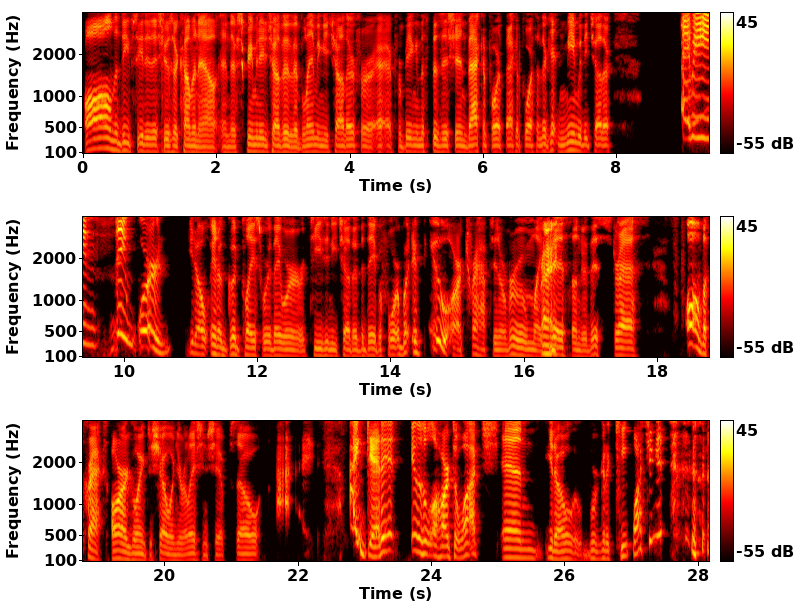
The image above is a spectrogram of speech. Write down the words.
All the deep-seated issues are coming out and they're screaming at each other they're blaming each other for uh, for being in this position back and forth back and forth and they're getting mean with each other. I mean they were you know in a good place where they were teasing each other the day before but if you are trapped in a room like right. this under this stress all the cracks are going to show in your relationship. So i get it it was a little hard to watch and you know we're gonna keep watching it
